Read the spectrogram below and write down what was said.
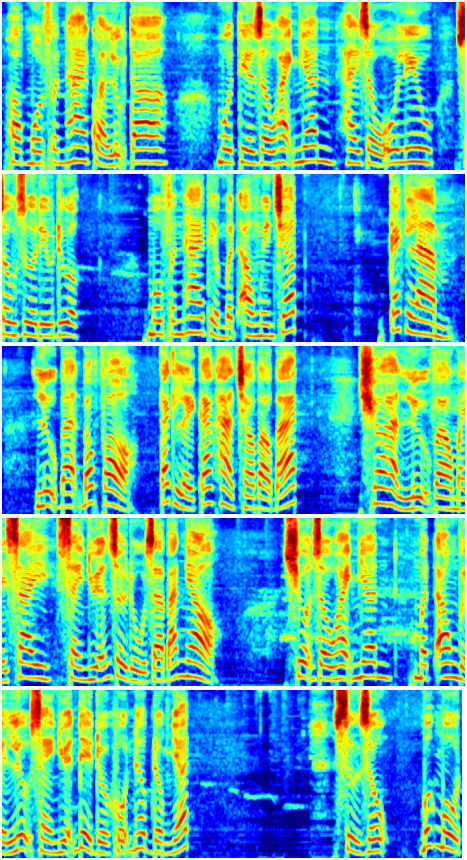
hoặc 1 phần 2 quả lựu to, một thìa dầu hạnh nhân hay dầu ô liu, dầu dừa đều được, 1 phần 2 thìa mật ong nguyên chất. Cách làm Lựu bạn bóc vỏ, tách lấy các hạt cho vào bát. Cho hạt lựu vào máy xay, xay nhuyễn rồi đổ ra bát nhỏ. Trộn dầu hạnh nhân, mật ong với lựu xay nhuyễn để được hỗn hợp đồng nhất. Sử dụng Bước 1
